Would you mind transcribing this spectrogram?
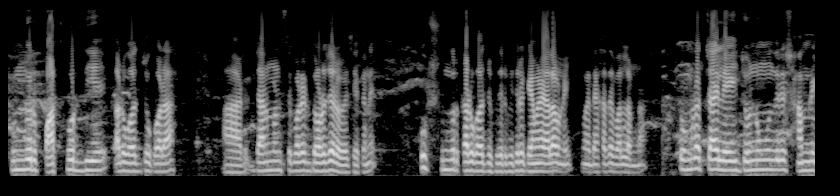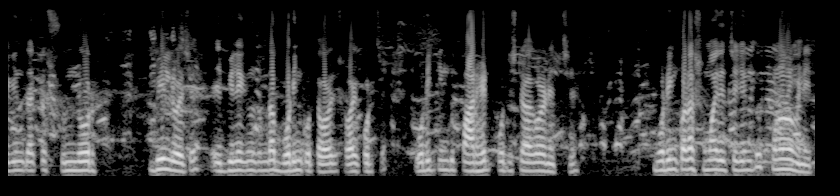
সুন্দর পাথর দিয়ে কারুকার্য করা। আর জার্মান সেপারের দরজা রয়েছে এখানে। খুব সুন্দর কারুকার্য ভিতরে ভিতরে ক্যামেরা অ্যালাউ নেই দেখাতে পারলাম না। তোমরা চাইলে এই জৈন মন্দিরের সামনে কিন্তু একটা সুন্দর বিল রয়েছে এই বিলে কিন্তু তোমরা বোর্ডিং করতে পারো সবাই করছে বোর্ডিং কিন্তু পার হেড পঁচিশ টাকা করে নিচ্ছে বোর্ডিং করার সময় দিচ্ছে কিন্তু পনেরো মিনিট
